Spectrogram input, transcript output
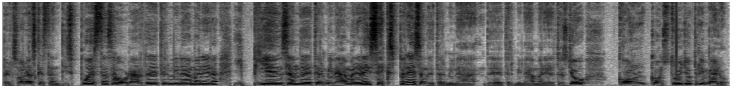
personas que están dispuestas a obrar de determinada manera y piensan de determinada manera y se expresan de determinada, de determinada manera. Entonces yo construyo primero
